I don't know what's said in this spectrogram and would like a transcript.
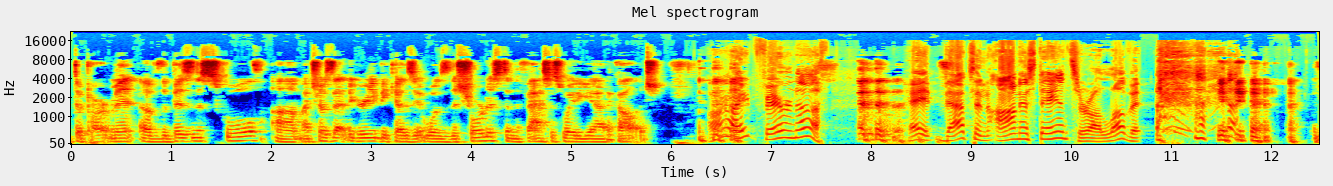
department of the business school. Um, I chose that degree because it was the shortest and the fastest way to get out of college. All right, fair enough. hey, that's an honest answer. I love it.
